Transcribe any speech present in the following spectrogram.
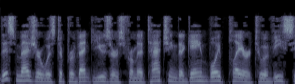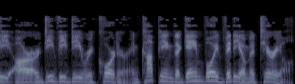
This measure was to prevent users from attaching the Game Boy Player to a VCR or DVD recorder and copying the Game Boy video material.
